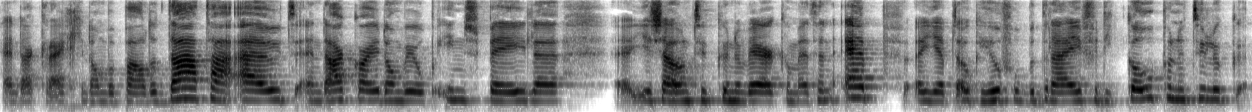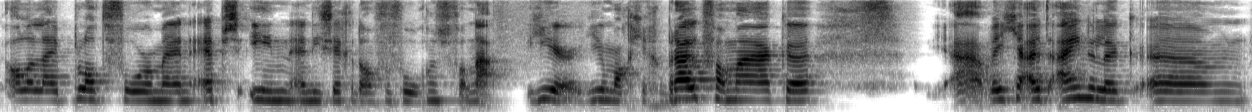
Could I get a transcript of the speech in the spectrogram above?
En daar krijg je dan bepaalde data uit en daar kan je dan weer op inspelen. Uh, je zou natuurlijk kunnen werken met een app. Uh, je hebt ook heel veel bedrijven die kopen natuurlijk allerlei platformen en apps in. En die zeggen dan vervolgens van, nou, hier, hier mag je gebruik van maken ja, weet je, uiteindelijk um,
